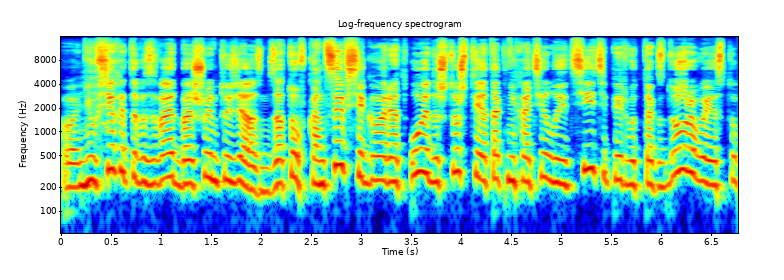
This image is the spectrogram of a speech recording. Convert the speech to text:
э, не у всех это вызывает большой энтузиазм. Зато в конце все говорят, ой, да что ж ты, я так не хотела идти, теперь вот так здорово, я столько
